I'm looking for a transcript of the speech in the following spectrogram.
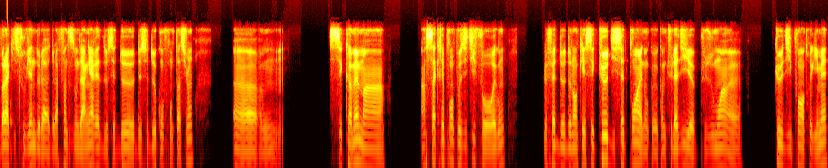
voilà, qui se souviennent de la, de la fin de saison dernière et de ces deux, de ces deux confrontations, euh, c'est quand même un, un, sacré point positif pour Oregon. Le fait de, de l'encaisser que 17 points, et donc, euh, comme tu l'as dit, euh, plus ou moins que 10 points, entre guillemets,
